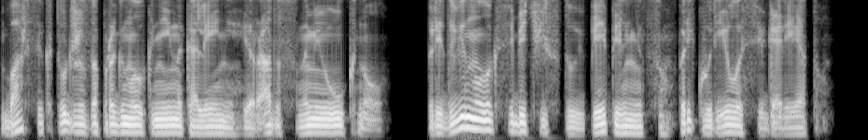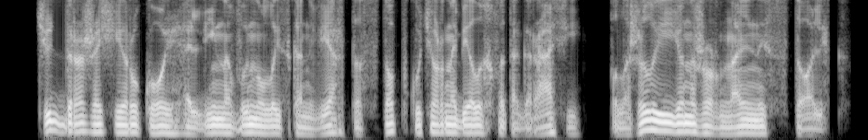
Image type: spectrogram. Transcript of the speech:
Барсик тут же запрыгнул к ней на колени и радостно мяукнул. Придвинула к себе чистую пепельницу, прикурила сигарету. Чуть дрожащей рукой Алина вынула из конверта стопку черно-белых фотографий, положила ее на журнальный столик.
